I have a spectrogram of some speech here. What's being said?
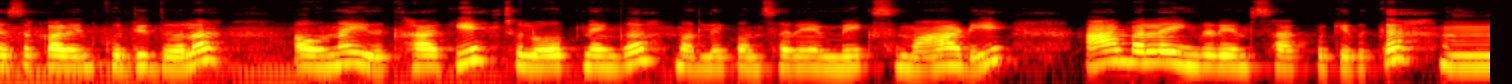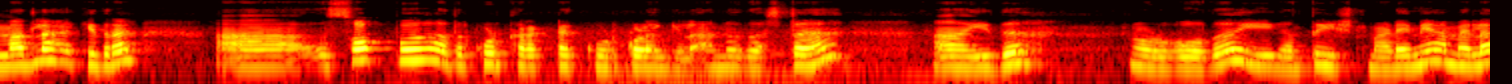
ಹೆಸರು ಕಾಳು ಏನು ಅವನ್ನ ಇದಕ್ಕೆ ಹಾಕಿ ಚಲೋ ಮೊದ್ಲಿಗೆ ಒಂದು ಸರಿ ಮಿಕ್ಸ್ ಮಾಡಿ, ಆಮೇಲೆ ಇಂಗ್ರೀಡಿಯೆಂಟ್ಸ್ ಹಾಕ್ಬೇಕು ಇದಕ್ಕೆ. ಮೊದ್ಲು ಹಾಕಿದ್ರೆ ಸೊಪ್ಪು ಅದ್ರ ಕೂಡ ಕರೆಕ್ಟಾಗಿ ಕೂಡ್ಕೊಳ್ಳೋಂಗಿಲ್ಲ ಅನ್ನೋದಷ್ಟೇ. ಇದು ನೋಡ್ಬೋದು. ಈಗಂತೂ ಇಷ್ಟು ಮಾಡೇನಿ. ಆಮೇಲೆ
